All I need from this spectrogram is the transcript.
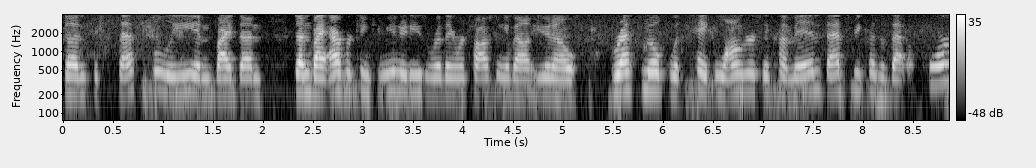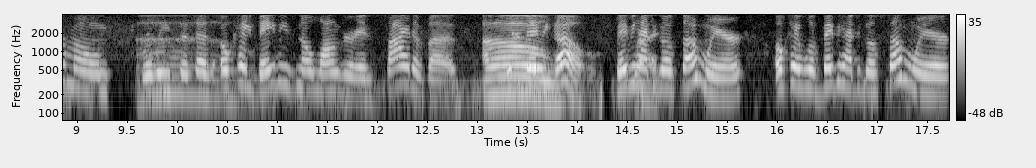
done successfully and by done done by african communities where they were talking about you know breast milk would take longer to come in that's because of that hormone release that says Oh. okay baby's no longer inside of us Oh, where did baby go? Baby had to go somewhere. Okay, well, if baby had to go somewhere,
